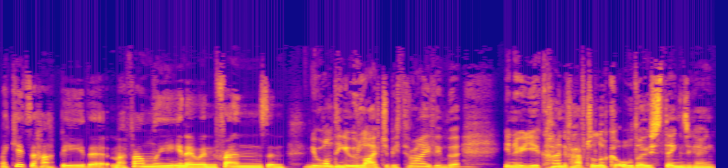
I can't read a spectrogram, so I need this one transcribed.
my kids are happy, that my family, you know, and friends and you want your life to be thriving, but you know, you kind of have to look at all those things and going,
